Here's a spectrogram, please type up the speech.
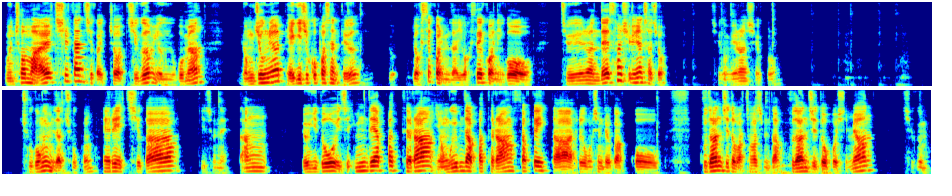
문촌마을 7단지가 있죠. 지금 여기 보면 용적률 129% 역세권입니다. 역세권이고 지금 이런데 31년 차죠. 지금 이런 식으로 주공입니다. 주공. LH가 기존에 땅 여기도 이제 임대 아파트랑 영구 임대 아파트랑 섞여 있다. 이렇게 보시면 될 것 같고 구단지도 마찬가지입니다. 구단지도 보시면 지금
